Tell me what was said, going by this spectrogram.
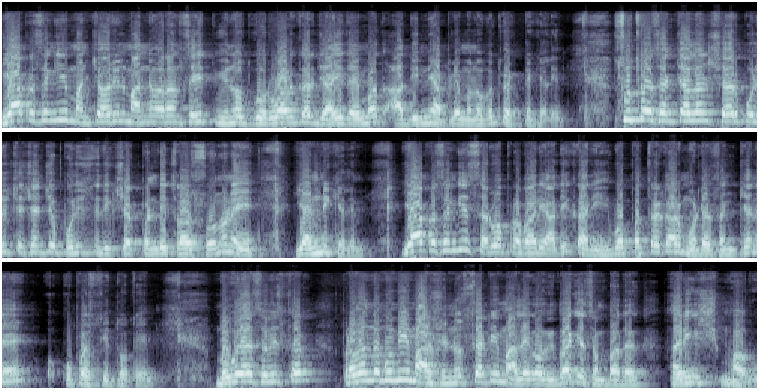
याप्रसंगी मंचावरील मान्यवरांसहित विनोद गोरवाडकर जाहीद अहमद आदींनी आपले मनोगत व्यक्त केले. सूत्रसंचालन शहर पोलीस स्टेशनचे पोलीस निरीक्षक पंडितराव सोनोने यांनी केले. याप्रसंगी सर्व प्रभारी अधिकारी व पत्रकार मोठ्या संख्येने उपस्थित होते. बघूया सविस्तर प्रबंधभूमी महाराष्ट्र न्यूजसाठी मालेगाव विभागीय संपादक हरीश मारू.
